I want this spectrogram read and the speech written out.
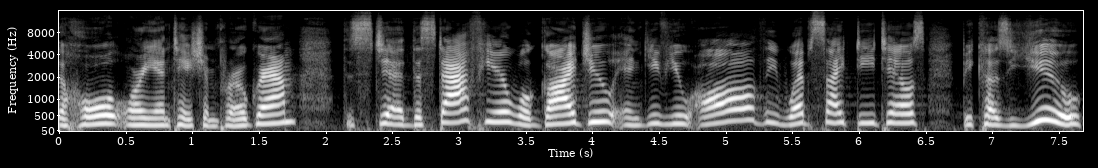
the whole orientation program. The, st the, staff here will guide you and give you all the website details because you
